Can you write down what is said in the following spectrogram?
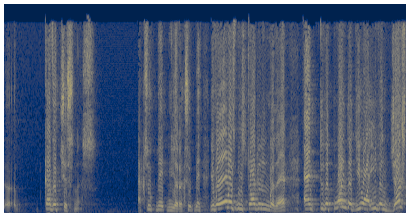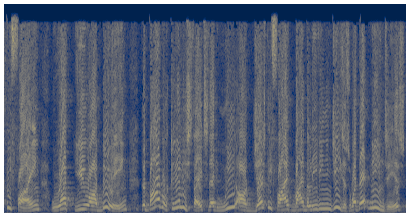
uh, covetousness, Ek soek net meer, ek soek net. You've always been struggling with that and to the point that you are even justifying what you are doing, the Bible clearly states that we are justified by believing in Jesus. What that means is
